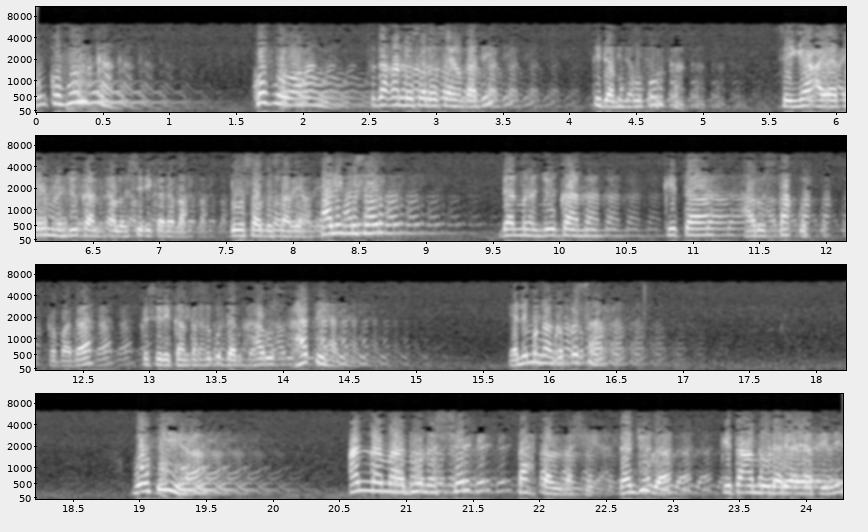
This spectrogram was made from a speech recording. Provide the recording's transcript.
mengkufurkan. Kufur orangnya. Sedangkan dosa-dosa yang tadi tidak mengkufurkan. Sehingga ayat ini menunjukkan kalau syirik adalah dosa besar yang paling besar dan menunjukkan kita harus takut kepada kesyirikan tersebut dan harus hati-hati. Ini menganggap besar Wafiha anna ma duna syirik tahtal masyiah. Dan juga kita ambil dari ayat ini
